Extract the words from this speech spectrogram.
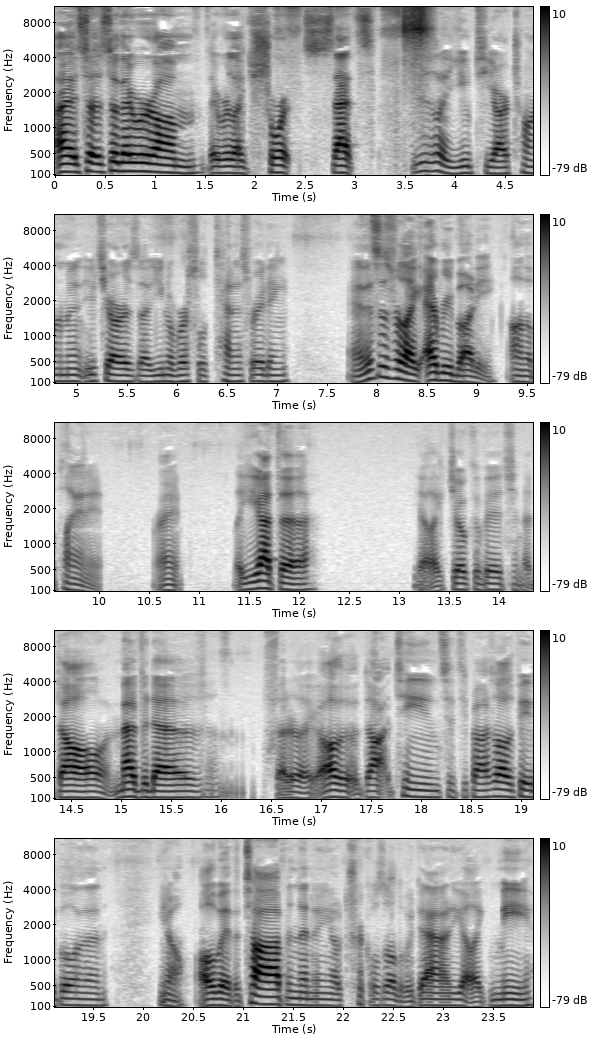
uh, so so they were um they were like short sets. This is a UTR tournament. UTR is a universal tennis rating, and this is for like everybody on the planet, right? Like you got the, yeah, like Djokovic and Nadal and Medvedev and Federer, like all the dot teams, Tsitsipas, all the people, and then you know all the way at the top, and then you know trickles all the way down. You got like me,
